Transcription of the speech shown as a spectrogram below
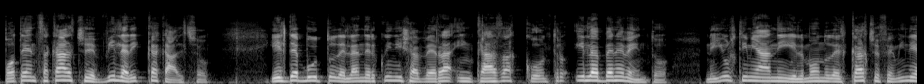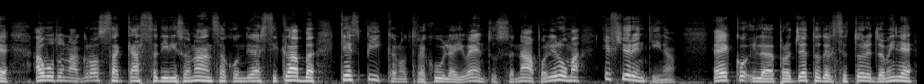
Potenza Calcio e Villaricca Calcio. Il debutto dell'Under 15 avverrà in casa contro il Benevento. Negli ultimi anni il mondo del calcio femminile ha avuto una grossa cassa di risonanza con diversi club che spiccano, tra cui la Juventus, Napoli, Roma e Fiorentina. Ecco il progetto del settore giovanile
